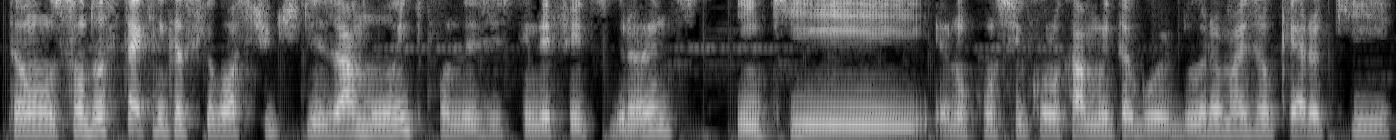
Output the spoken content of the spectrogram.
Então, são duas técnicas que eu gosto de utilizar muito quando existem defeitos grandes, em que eu não consigo colocar muita gordura, mas eu quero que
